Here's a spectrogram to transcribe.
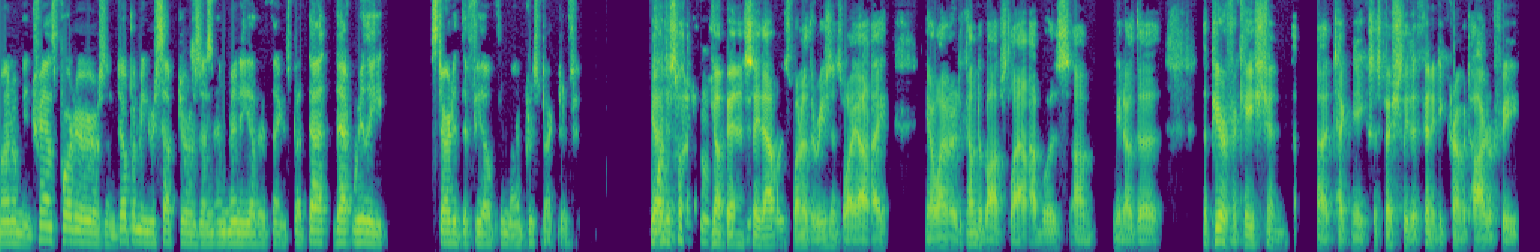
monoamine transporters and dopamine receptors and, and many other things, but that that really started the field from my perspective. Yeah, I just want to jump in and say that was one of the reasons why I, you know, wanted to come to Bob's lab was, um, you know, the the purification uh, techniques, especially the affinity chromatography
